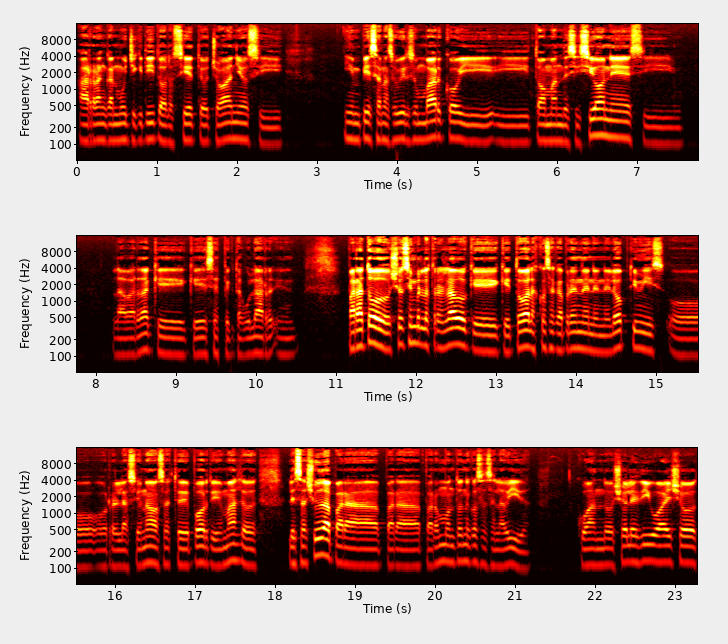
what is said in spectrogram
Arrancan muy chiquititos a los 7, 8 años y, empiezan a subirse un barco y, y toman decisiones y la verdad que, es espectacular. Eh, para todo, yo siempre los traslado que, que, todas las cosas que aprenden en el Optimis o, relacionados a este deporte y demás les ayuda para, para, para un montón de cosas en la vida. Cuando yo les digo a ellos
